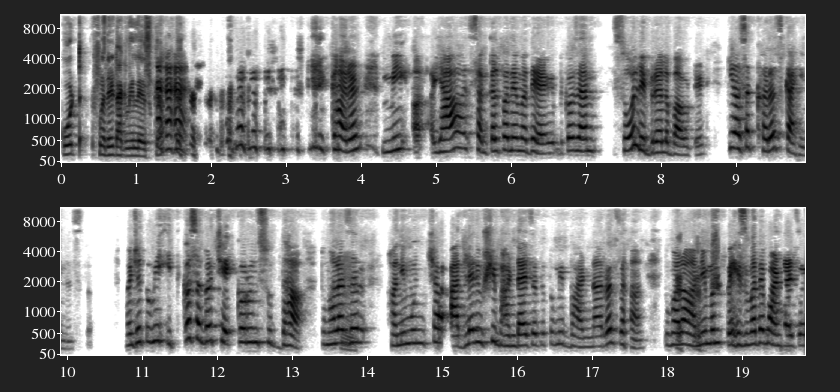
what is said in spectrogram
कोटमध्ये टाकलेले आहेस का? कारण मी ह्या संकल्पनेमध्ये because I am so liberal about it की असं खरंच काही नसतं. म्हणजे तुम्ही इतकं सगळं चेक करून सुद्धा तुम्हाला जर हनीमूनच्या आदल्या दिवशी भांडायचं तर तुम्ही भांडणारच आहात. तुम्हाला हनीमून फेज मध्ये भांडायचं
